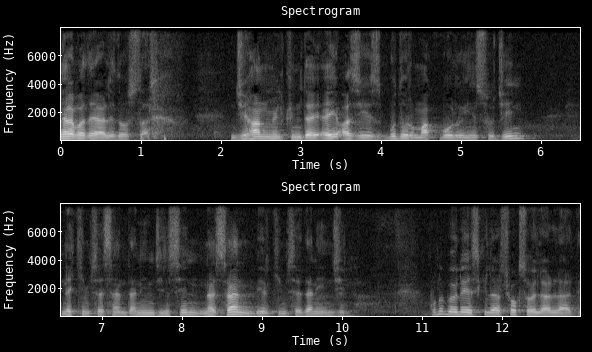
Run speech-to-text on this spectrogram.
Merhaba değerli dostlar. Cihan mülkünde ey aziz budur makbulu insu cin. Ne kimse senden incinsin ne sen bir kimseden incin. Bunu böyle eskiler çok söylerlerdi.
